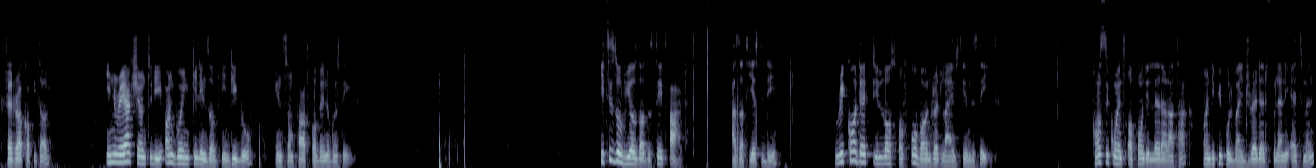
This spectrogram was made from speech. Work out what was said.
federal capital, in reaction to the ongoing killings of Ndigbo in some part of Enugu state. It is obvious that the state had, as at yesterday, recorded the loss of over 100 lives in the state consequent upon the later attack on the people by dreaded Fulani herdsmen,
